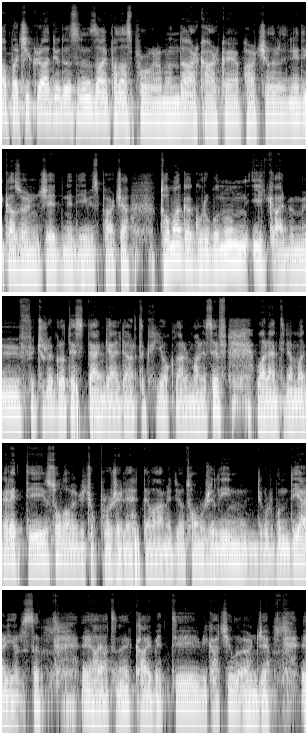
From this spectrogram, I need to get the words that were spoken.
Apaçık Radyo'dasınız. iPalas programında arka arkaya parçaları dinledik. Az önce dinlediğimiz parça Tomaga grubunun ilk albümü Futura Grotesque'den geldi artık. Yoklar maalesef. Valentina Magaletti solo ve birçok projeyle devam ediyor. Tom Riley'in grubun diğer yarısı e, hayatını kaybetti birkaç yıl önce. E,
